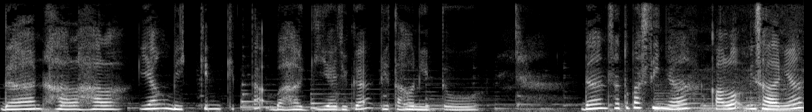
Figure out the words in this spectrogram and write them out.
dan hal-hal yang bikin kita bahagia juga di tahun itu. Dan satu pastinya, kalau misalnya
